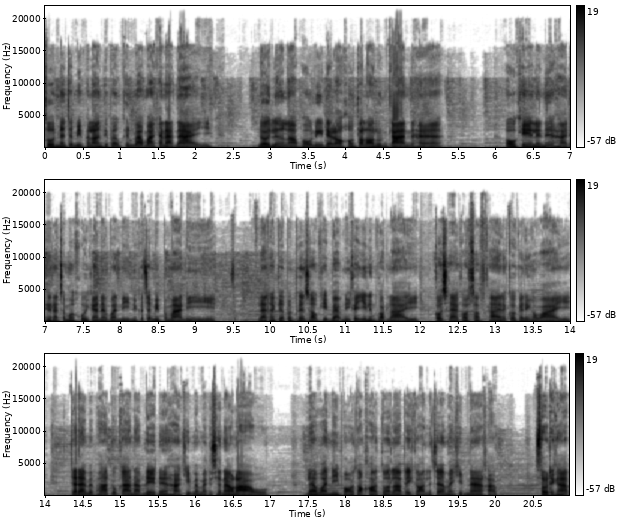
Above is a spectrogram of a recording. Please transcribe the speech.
ซูดนั้นจะมีพลังที่เพิ่มขึ้นมากมายขนาดไหน โดยเรื่องราวพวกนี้เดี๋ยวเราคงต้องรอลุ้นกันนะฮะ โอเคและเนื้อหาที่เราจะมาคุยกันในวันนี้นี่ก็จะมีประมาณนี้ และถ้าเกิดเพื่อนๆชอบคลิปแบบนี้ก็อย่าลืมกดไลค์ กดแชร์ กด Subscribe และกดกระดิ่งเอาไว้ จะได้ไม่พลาดทุกการอัปเดตเนื้อหาคลิปใหม่ๆที่ช่องเรา และวันนี้ผมต้องขอตัวลาไปก่อนแล้วเจอกันใหม่คลิปหน้าครับ สวัสดีครับ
